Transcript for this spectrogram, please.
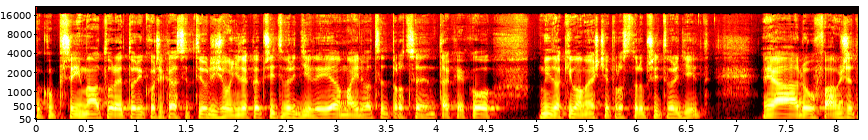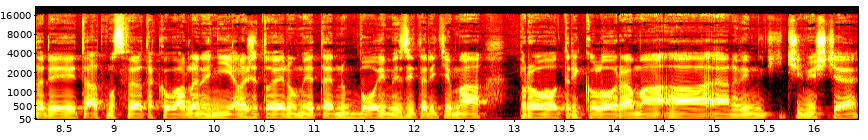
jako přejímá tu retoriku, říká si, ty, když oni takhle přitvrdili a mají 20%, tak jako my taky máme ještě prostor přitvrdit. Já doufám, že tady ta atmosféra takováhle není, ale že to jenom je ten boj mezi tady těma pro trikolorama a já nevím čím ještě,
